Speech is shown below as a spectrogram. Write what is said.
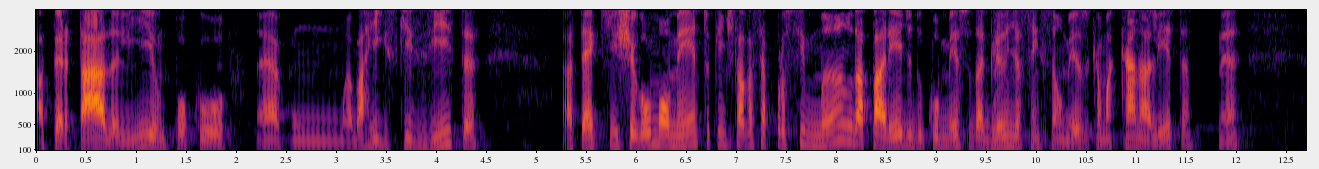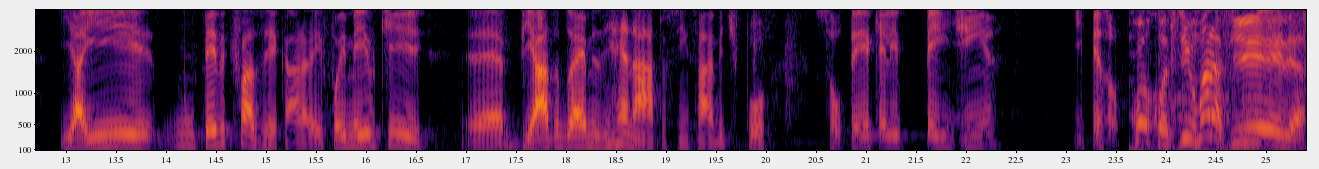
apertado ali, um pouco né, com uma barriga esquisita. Até que chegou um momento que a gente estava se aproximando da parede do começo da grande ascensão mesmo, que é uma canaleta, né? E aí não teve o que fazer, cara. Aí foi meio que é, piada do Hermes e Renato, assim, sabe? Tipo, soltei aquele peidinho e pesou. Cocôzinho, maravilha!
